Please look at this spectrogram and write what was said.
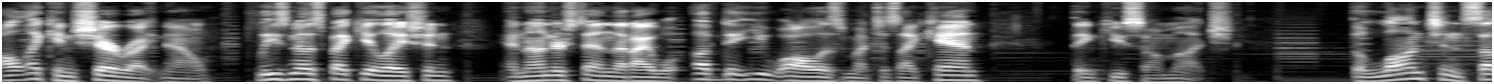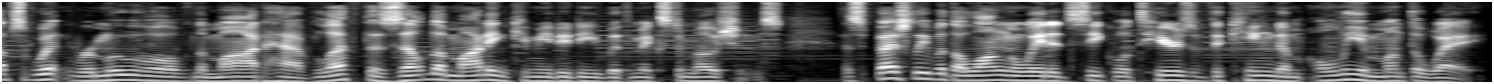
All I can share right now. Please no speculation and understand that I will update you all as much as I can. Thank you so much. The launch and subsequent removal of the mod have left the Zelda modding community with mixed emotions, especially with the long awaited sequel Tears of the Kingdom only a month away.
